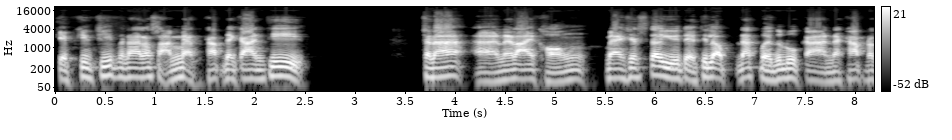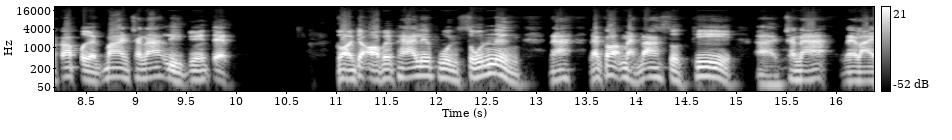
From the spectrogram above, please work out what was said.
เก็บคินชีตมาได้แล้ว 3 แมตช์ครับ ในการที่ ชนะในรายของแมนเชสเตอร์ยูไนเต็ดที่เรานัดเปิดฤดูกาลนะครับ แล้วก็เปิดบ้านชนะลีดยูไนเต็ดก่อนจะออกไปแพ้ลิเวอร์พูล 0-1 นะ แล้วก็แมตช์ล่าสุดที่ชนะในราย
